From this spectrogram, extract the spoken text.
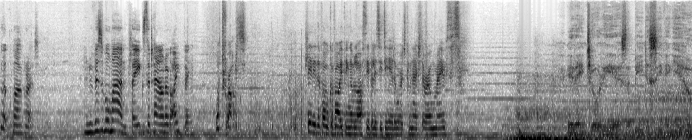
Look, Margaret. An invisible man plagues the town of Iping. What rot? Clearly, the folk of Iping have lost the ability to hear the words coming out of their own mouths. It ain't your ears that be deceiving you.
